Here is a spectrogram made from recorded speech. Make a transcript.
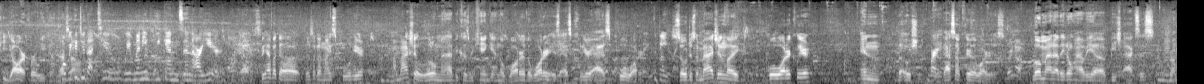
PR for a weekend. well, we could do that too. We have many weekends in our year. Yes. We have like a there's like a nice pool here. Mm-hmm. I'm actually a little mad because we can't get in the water. The water is as clear as pool water. The beach. So just imagine like pool water clear in the ocean. Right. That's how clear the water is. A little mad how they don't have a uh, beach access from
